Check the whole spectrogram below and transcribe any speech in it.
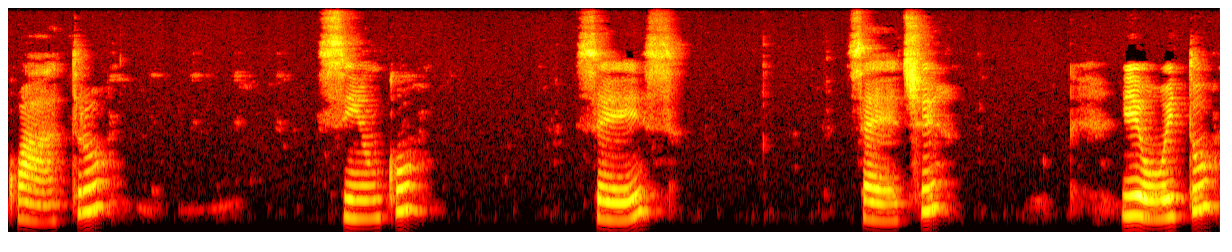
quatro, cinco, seis, sete e oito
